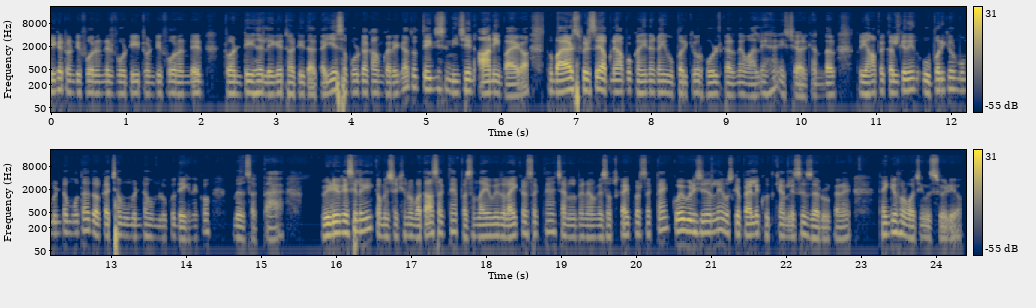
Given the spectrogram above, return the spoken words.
ठीक है? 2440 2420 से लेके 30 तक का ये सपोर्ट का काम करेगा तो तेज़ी से नीचे आ नहीं पाएगा। तो बायर्स फिर से अपने आप को कहीं ना कहीं ऊपर की ओर होल्ड करने वाले हैं इस शेयर के अंदर। तो यहाँ पे कल के दिन ऊपर की ओर मोमेंटम होता है तो एक अच्छा मोमेंटम हम लोग को देखने को मिल सकता है। वीडियो कैसी लगी कमेंट सेक्शन में बता सकते हैं। पसंद आई होगी तो लाइक कर सकते हैं। चैनल पर नए होंगे, सब्सक्राइब कर सकते हैं। कोई भी डिसीज़न लें, उसके पहले खुद के एनालिसिस ज़रूर करें। Thank you for watching this video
